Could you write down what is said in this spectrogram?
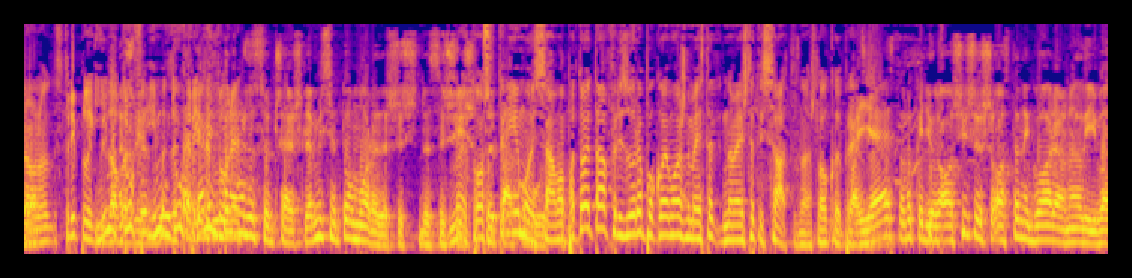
dobro. ono, strip lik bi Ima dobar tu- bio. ima tu- Ja mislim da da se očešlja, mislim da to mora da, šeš, da se šiša. Ne, to se je trimuje samo, pa to je ta frizura po kojoj može nameštati, nameštati sat, znaš, loko je Pa precizno. jeste, ono kad je ošišaš, ostane gore ona livada,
